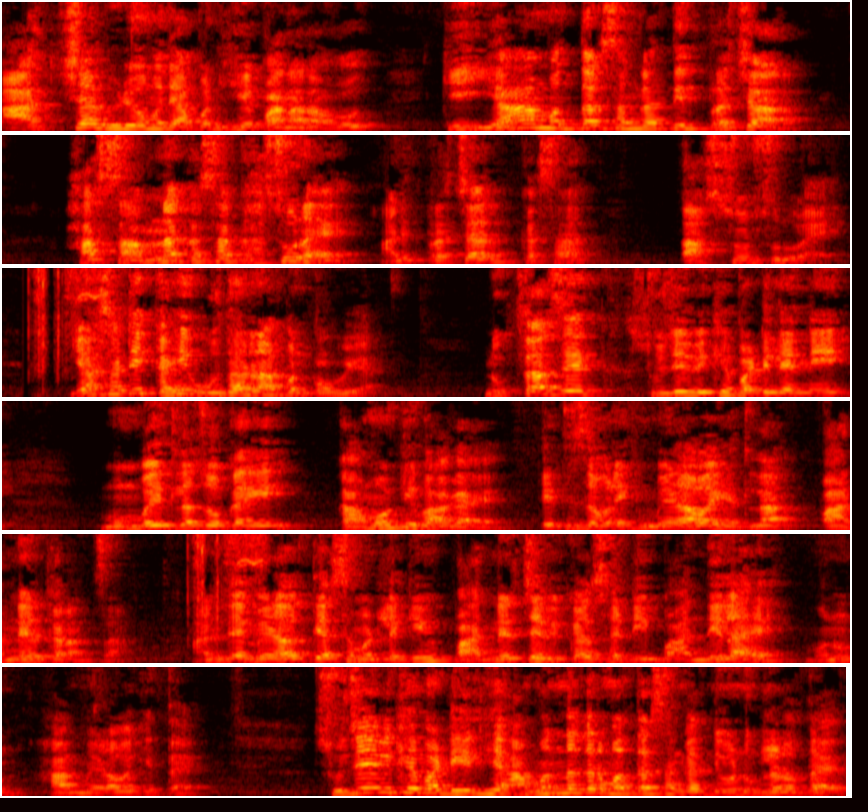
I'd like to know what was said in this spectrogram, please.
आजच्या व्हिडिओमध्ये आपण हे पाहणार आहोत की या मतदारसंघातील प्रचार हा सामना कसा घासून आहे आणि प्रचार कसा तासून सुरू आहे. यासाठी काही उदाहरणं आपण पाहूया. नुकताच एक सुजय विखे पाटील यांनी मुंबईतला जो काही कामोठी भाग आहे तेथे जाऊन एक मेळावा घेतला पारनेरकरांचा. आणि त्या मेळाव्यात ते असं म्हटलं की मी पारनेरच्या विकासासाठी बांधील आहे म्हणून हा मेळावा घेत आहे. सुजय विखे पाटील हे अहमदनगर मतदारसंघात निवडणूक लढवत आहेत.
